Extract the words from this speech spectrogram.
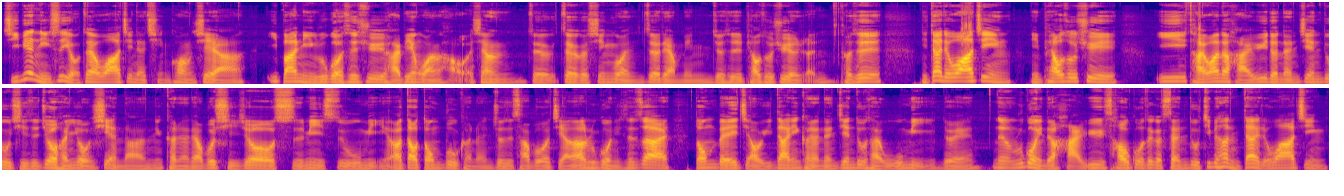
即便你是有在挖镜的情况下，一般你如果是去海边玩好了，像这这个新闻这两名就是漂出去的人，可是你带着挖镜，你漂出去。一台湾的海域的能见度其实就很有限啊，你可能了不起就十米、十五米，然后到东部可能就是差不多这样。然后如果你是在东北角一带，你可能能见度才五米，对。那如果你的海域超过这个深度，基本上你带着蛙镜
